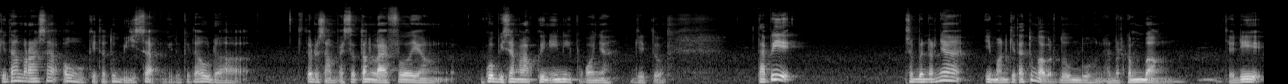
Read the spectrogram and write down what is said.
kita merasa oh kita tuh bisa gitu kita udah kita udah sampai certain level yang gue bisa ngelakuin ini pokoknya gitu tapi sebenarnya iman kita tuh nggak bertumbuh dan berkembang jadi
